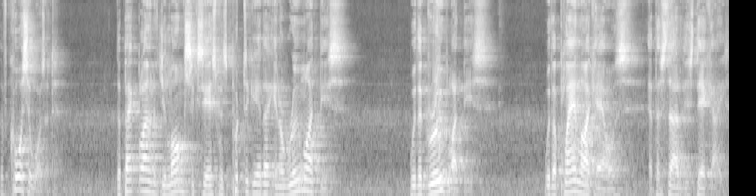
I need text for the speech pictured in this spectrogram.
Of course it wasn't. The backbone of Geelong's success was put together in a room like this, with a group like this, with a plan like ours at the start of this decade.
